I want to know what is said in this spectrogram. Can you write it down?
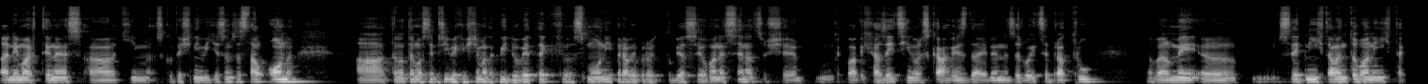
Lenny Martinez a tím skutečným vítězem se stal on. A tenhle ten vlastně příběh ještě má takový dovětek smolný právě pro Tobias Johannesena, což je taková vycházející norská hvězda, jeden ze dvojice bratrů, velmi uh, slibných, talentovaných, tak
